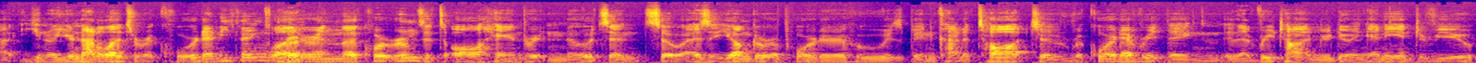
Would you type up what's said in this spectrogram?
Uh, you know, you're not allowed to record anything while Right. you're in the courtrooms. It's all handwritten notes. And so, as a younger reporter who has been kind of taught to record everything every time you're doing any interview,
